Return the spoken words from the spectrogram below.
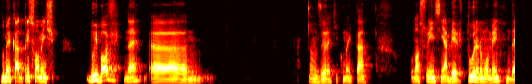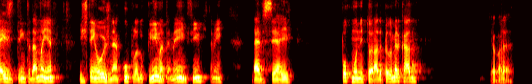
do mercado, principalmente do Ibov, né? Uh, vamos ver aqui como é que está o nosso índice em abertura no momento, 10h30 da manhã. A gente tem hoje né, a cúpula do clima também, enfim, que também deve ser aí pouco monitorado pelo mercado. E agora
